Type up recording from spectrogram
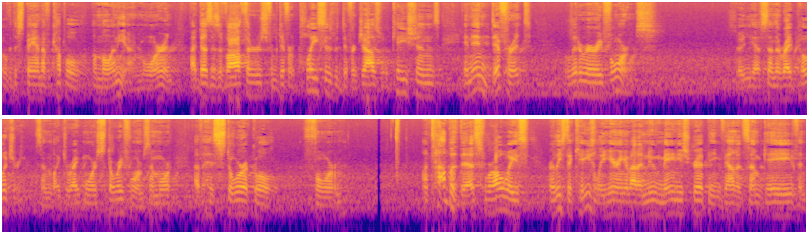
over the span of a couple of millennia or more, and by dozens of authors from different places with different jobs, vocations, and in different literary forms. So you have some that write poetry, some like to write more story form, some more of a historical form. On top of this, we're always, or at least occasionally, hearing about a new manuscript being found in some cave, and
